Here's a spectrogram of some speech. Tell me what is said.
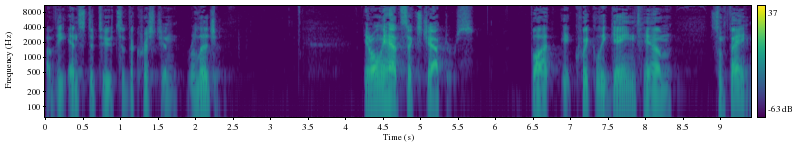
of the Institutes of the Christian Religion. It only had six chapters, but it quickly gained him some fame.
